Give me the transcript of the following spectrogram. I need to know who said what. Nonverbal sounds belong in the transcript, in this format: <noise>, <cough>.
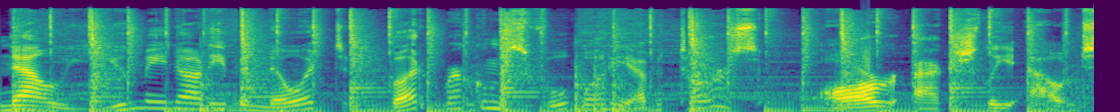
Speaker 1: Now, you may not even know it, but Rec Room's full body avatars are actually out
